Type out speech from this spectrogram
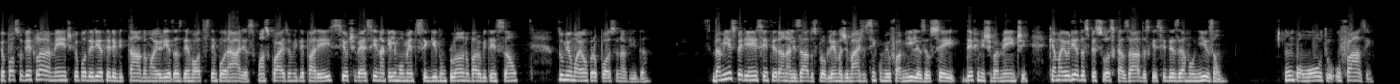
eu posso ver claramente que eu poderia ter evitado a maioria das derrotas temporárias com as quais eu me deparei se eu tivesse naquele momento seguido um plano para a obtenção do meu maior propósito na vida. Da minha experiência em ter analisado os problemas de mais de 5 mil famílias, eu sei, definitivamente, que a maioria das pessoas casadas que se desarmonizam um com o outro o fazem,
